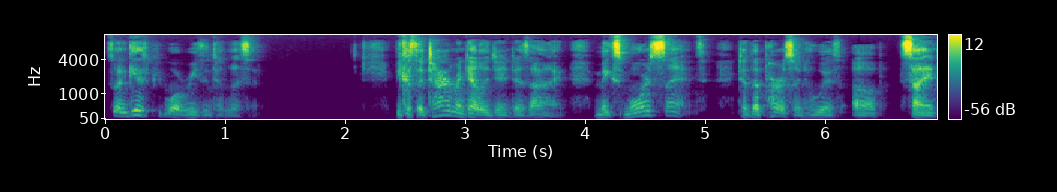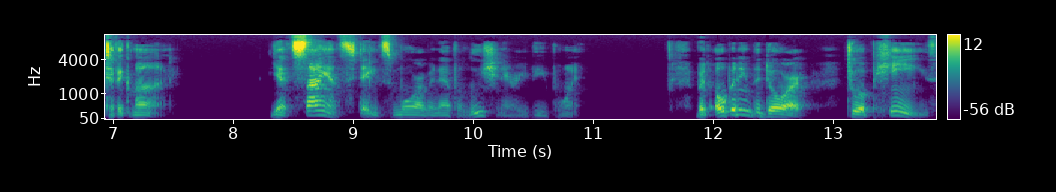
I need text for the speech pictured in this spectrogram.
so it gives people a reason to listen. Because the term intelligent design makes more sense to the person who is of scientific mind. Yet science states more of an evolutionary viewpoint. But opening the door to appease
